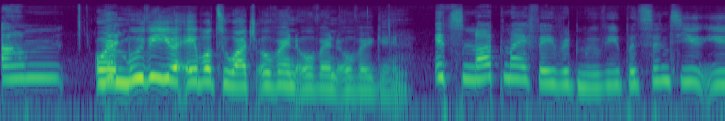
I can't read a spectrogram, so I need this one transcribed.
Um, Or a movie you're able to watch over and over and over again? it's not my favorite movie, but since you you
